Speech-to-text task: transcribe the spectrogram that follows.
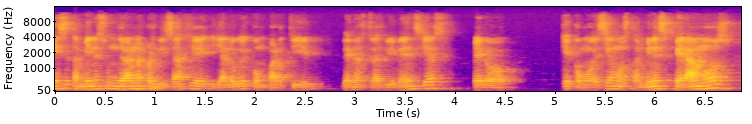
Ese también es un gran aprendizaje y algo que compartir de nuestras vivencias, pero que como decíamos, también esperamos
